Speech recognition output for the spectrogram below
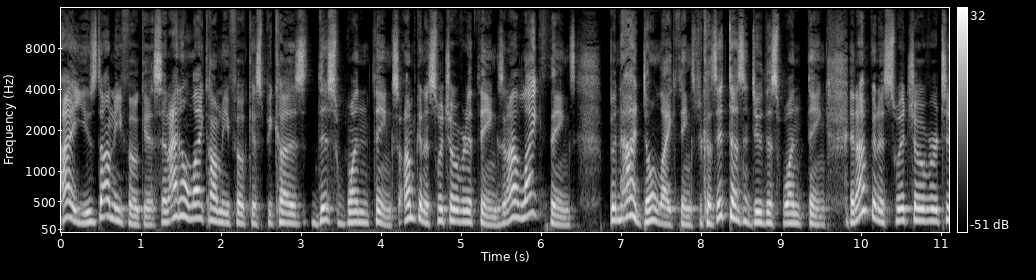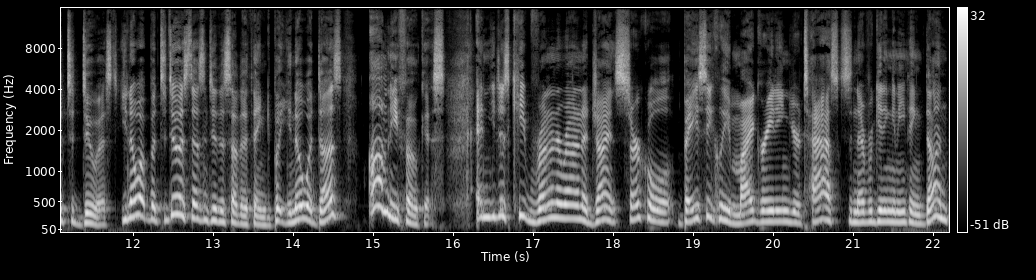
I used OmniFocus and I don't like OmniFocus because this one thing. So I'm going to switch over to things and I like things, but now I don't like things because it doesn't do this one thing. And I'm going to switch over to Todoist. You know what? But Todoist doesn't do this other thing. But you know what does? OmniFocus. And you just keep running around in a giant circle, basically migrating your tasks and never getting anything done.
